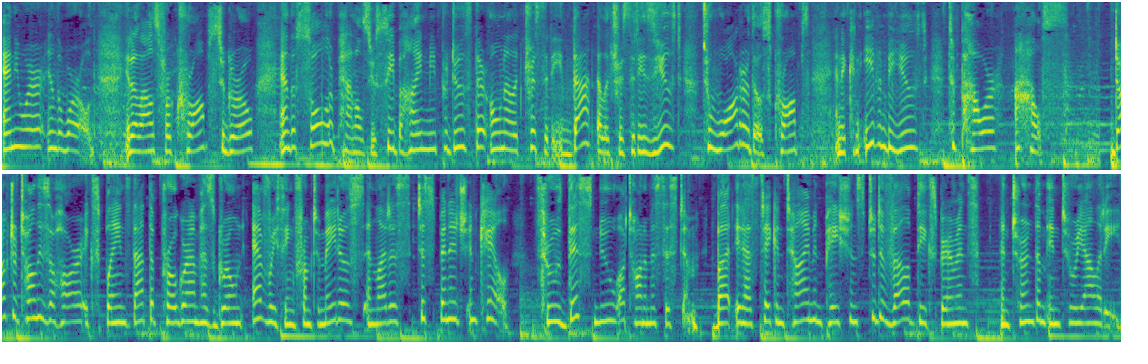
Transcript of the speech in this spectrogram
anywhere in the world. It allows for crops to grow, and the solar panels you see behind me produce their own electricity. That electricity is used to water those crops, and it can even be used to power a house. Dr. Tali Zohar explains that the program has grown everything from tomatoes and lettuce to spinach and kale through this new autonomous system. But it has taken time and patience to develop the experiments and turn them into reality.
